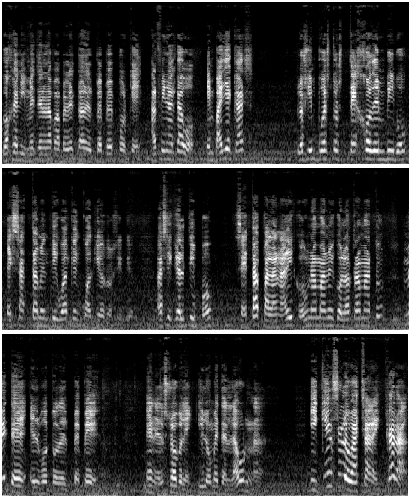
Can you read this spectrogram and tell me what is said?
cogen y meten la papeleta del PP porque al fin y al cabo, en Vallecas los impuestos te joden vivo exactamente igual que en cualquier otro sitio. Así que el tipo se tapa la nariz con una mano y con la otra mano mete el voto del PP en el sobre y lo mete en la urna. ¿Y quién se lo va a echar en cara?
